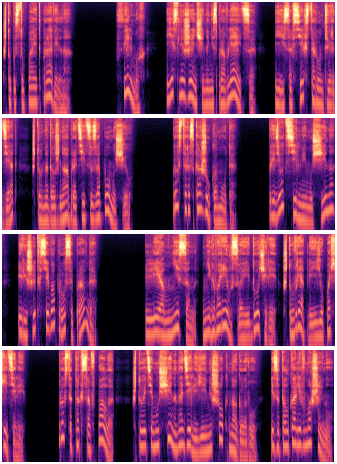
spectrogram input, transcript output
что поступает правильно. В фильмах, если женщина не справляется, ей со всех сторон твердят, что она должна обратиться за помощью. Просто расскажу кому-то. Придет сильный мужчина и решит все вопросы, правда? Лиам Нисон не говорил своей дочери, что вряд ли ее похитили. Просто так совпало, что эти мужчины надели ей мешок на голову и затолкали в машину.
